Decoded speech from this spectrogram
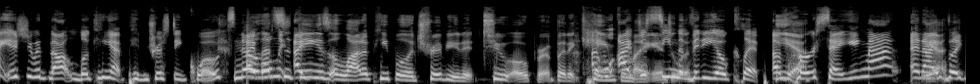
my issue with not looking at Pinteresty quotes. no, I've that's only- the I- thing is a lot of people attribute it to Oprah, but it came well, from I've just seen the video clip of Yeah. her saying that, and Yeah. I've like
